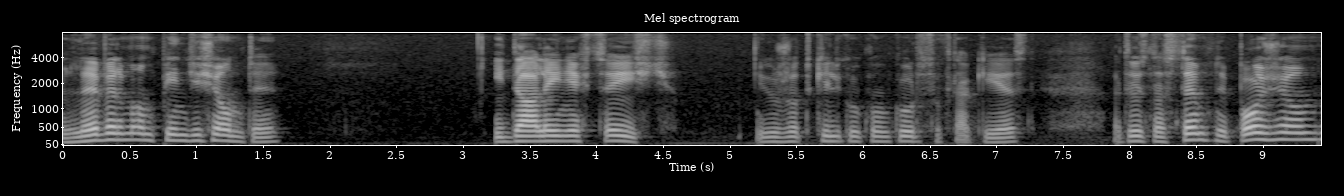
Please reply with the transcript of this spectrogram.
level mam 50 i dalej nie chcę iść. Już od kilku konkursów taki jest. A tu jest następny poziom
